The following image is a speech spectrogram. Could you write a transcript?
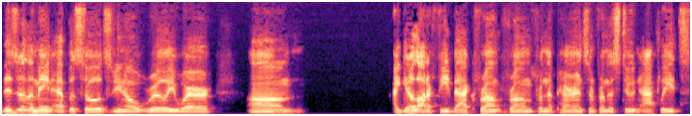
these are the main episodes, you know, really where um, I get a lot of feedback from from from the parents and from the student athletes.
